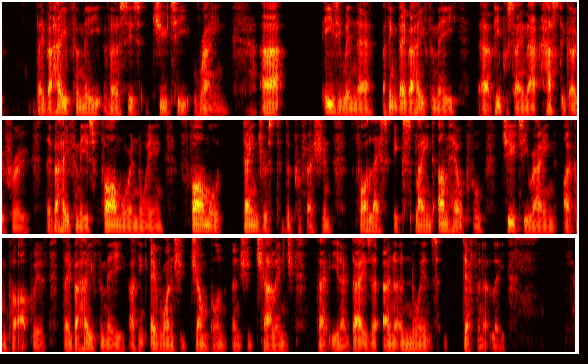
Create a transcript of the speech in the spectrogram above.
they behave for me versus duty rain. Uh, easy win there. I think they behave for me. Uh, people saying that has to go through. They behave for me is far more annoying, far more dangerous to the profession, far less explained, unhelpful. Duty rain, I can put up with. They behave for me. I think everyone should jump on and should challenge that. You know, that is a, an annoyance, definitely.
